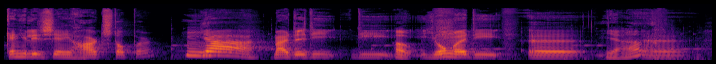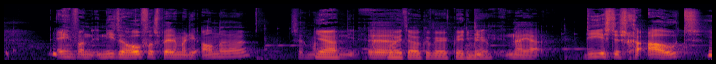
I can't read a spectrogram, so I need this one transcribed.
kennen jullie de serie Heartstopper? Hm. Ja. Maar de, die, die Oh. jongen die eh, Ja? eh, een van, niet de hoofdrolspeler, maar die andere, zeg maar. Ja, die, eh, Hoe heet het ook alweer? Ik weet niet die- meer. nou ja, die is dus geout Hm.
